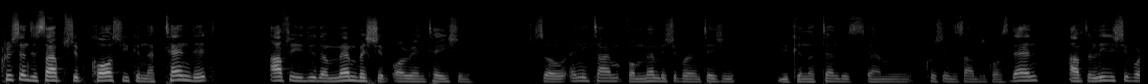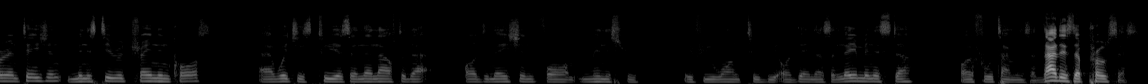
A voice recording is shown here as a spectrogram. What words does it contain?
Christian discipleship course, you can attend it after you do the membership orientation. So, anytime from membership orientation, you can attend this um, Christian discipleship course. Then, after leadership orientation, ministerial training course, uh, which is two years, and then after that, ordination for ministry if you want to be ordained as a lay minister or a full time minister. That is the process.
